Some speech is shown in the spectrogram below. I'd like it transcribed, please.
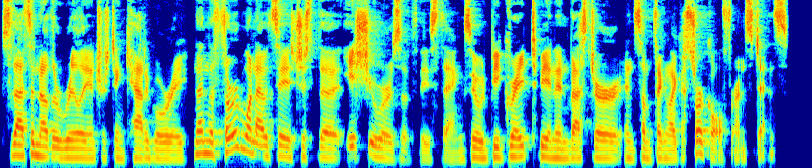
So that's another really interesting category. Then the third one I would say is just the issuers of these things. It would be great to be an investor in something like a Circle, for instance.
